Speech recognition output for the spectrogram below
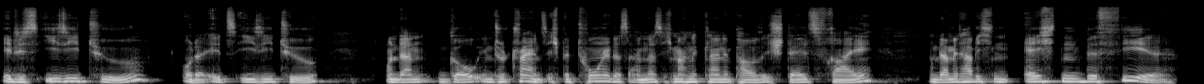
it is easy to oder it's easy to und dann go into trance. Ich betone das anders, ich mache eine kleine Pause, ich stelle es frei und damit habe ich einen echten Befehl,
